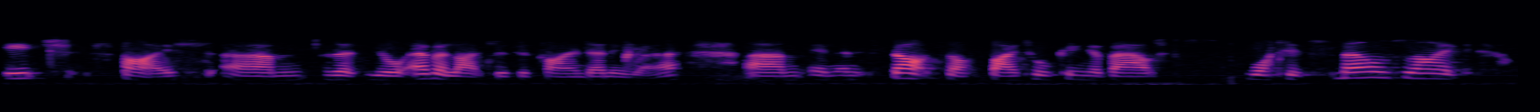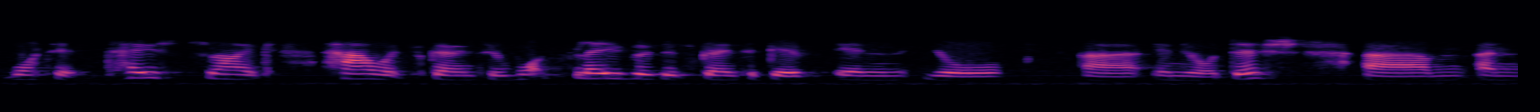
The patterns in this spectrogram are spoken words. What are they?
each spice um, that you're ever likely to find anywhere, um, and then it starts off by talking about what it smells like, what it tastes like, how it's going to, what flavors it's going to give in your uh, in your dish, um, and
